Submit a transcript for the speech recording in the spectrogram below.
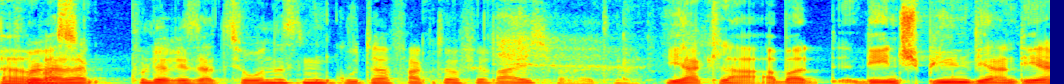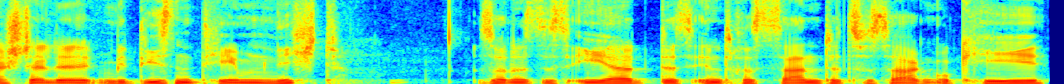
Äh, Polarisation ist ein guter Faktor für Reichweite. Ja klar, aber den spielen wir an der Stelle mit diesen Themen nicht, sondern es ist eher das Interessante zu sagen, okay,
